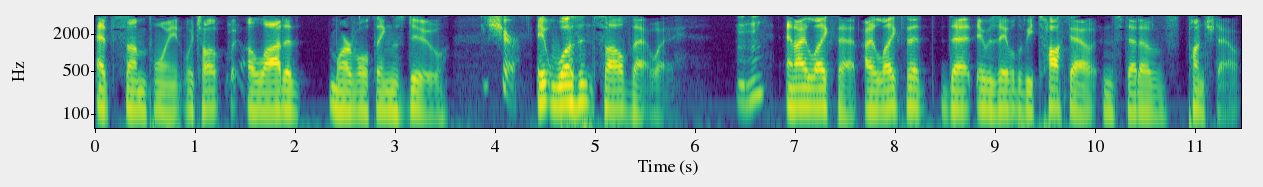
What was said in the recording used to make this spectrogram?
at some point, which a lot of Marvel things do. Sure. It wasn't solved that way. hmm and I like that. I like that that it was able to be talked out instead of punched out.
